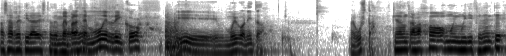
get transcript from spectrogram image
Vamos a retirar esto de Me parece muy rico y muy bonito. Me gusta. Queda un trabajo muy, muy diferente.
